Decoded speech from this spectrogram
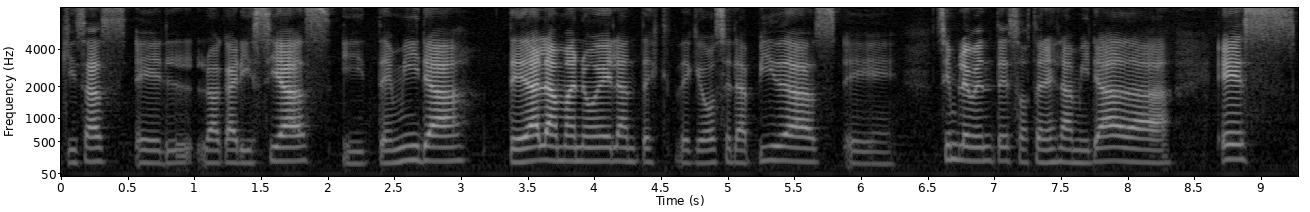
quizás eh, lo acaricias y te mira, te da la mano él antes de que vos se la pidas, eh, simplemente sostenés la mirada, es,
